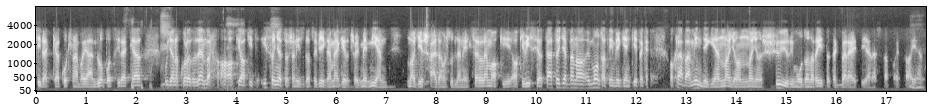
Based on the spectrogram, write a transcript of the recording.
szívekkel kocsmába járni, lopott szívekkel, ugyanakkor az az ember, aki, akit iszonyatosan izgat, hogy végre megértse, hogy milyen nagy és fájdalmas tud lenni egy szerelem, aki, aki viszi. Tehát, hogy ebben a, mondhatném még ilyen képeket, a Krábán mindig ilyen nagyon-nagyon sűrű módon a részletek berejti el ezt a fajta ilyen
